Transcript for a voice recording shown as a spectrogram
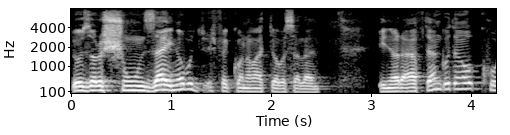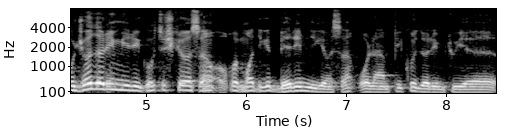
2016 اینا بود فکر کنم حتی مثلا. اینا رفتن گفتن آقا کجا داری میری؟ گفتش که مثلا آقا ما دیگه بریم دیگه مثلا المپیکو داریم توی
